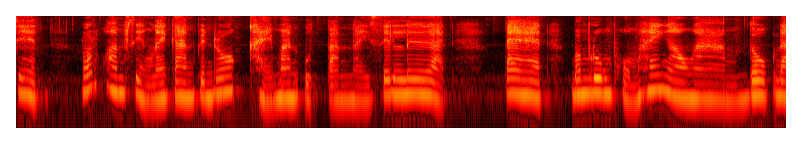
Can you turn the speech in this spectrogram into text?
7. ลดความเสี่ยงในการเป็นโรคไขมันอุดตันในเส้นเลือด 8. บำรุงผมให้เงางาม โดกด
